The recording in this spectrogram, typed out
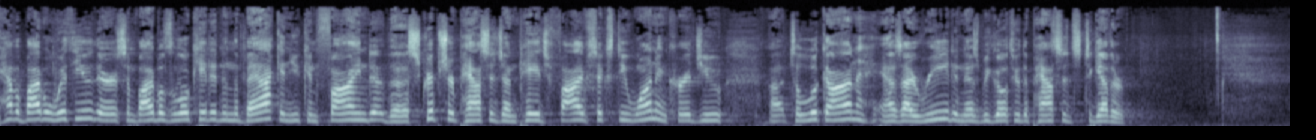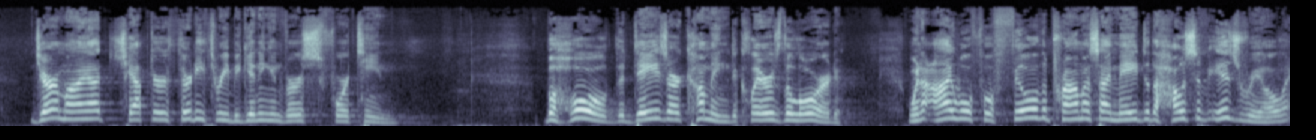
have a Bible with you, there are some Bibles located in the back, and you can find the scripture passage on page 561. I encourage you uh, to look on as I read and as we go through the passage together. Jeremiah chapter 33, beginning in verse 14. Behold, the days are coming, declares the Lord, when I will fulfill the promise I made to the house of Israel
